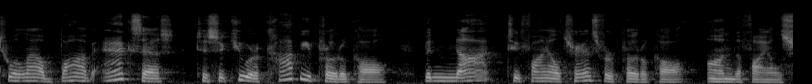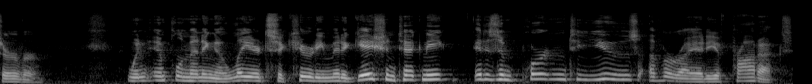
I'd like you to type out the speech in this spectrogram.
to allow Bob access to secure copy protocol but not to file transfer protocol on the file server. When implementing a layered security mitigation technique, it is important to use a variety of products.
